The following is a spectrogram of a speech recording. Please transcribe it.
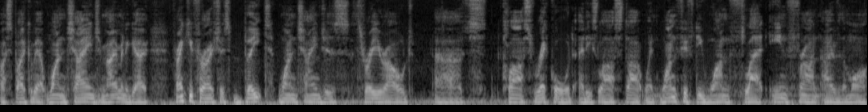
I spoke about one change a moment ago. Frankie Ferocious beat one change's three year old uh, class record at his last start went 151 flat in front over the mile.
